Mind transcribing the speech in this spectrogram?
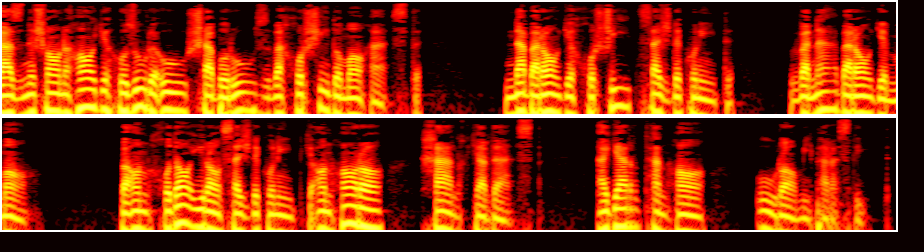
و از نشانه های حضور او شب و روز و خورشید و ماه است. نه برای خورشید سجده کنید و نه برای ماه. و آن خدایی را سجده کنید که آنها را خلق کرده است اگر تنها او را می پرستید.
